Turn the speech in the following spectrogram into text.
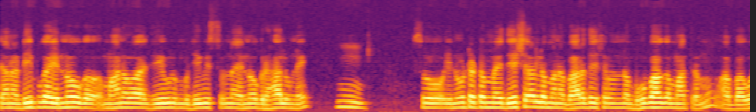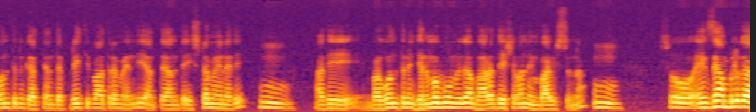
చాలా డీప్గా ఎన్నో మానవ జీవులు జీవిస్తున్న ఎన్నో గ్రహాలు ఉన్నాయి సో ఈ నూట తొంభై దేశాల్లో మన భారతదేశం ఉన్న భూభాగం మాత్రము ఆ భగవంతునికి అత్యంత ప్రీతిపాత్రమైనది అంత అంత ఇష్టమైనది. అది భగవంతుని జన్మభూమిగా భారతదేశం అని నేను భావిస్తున్నా. సో ఎగ్జాంపుల్గా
